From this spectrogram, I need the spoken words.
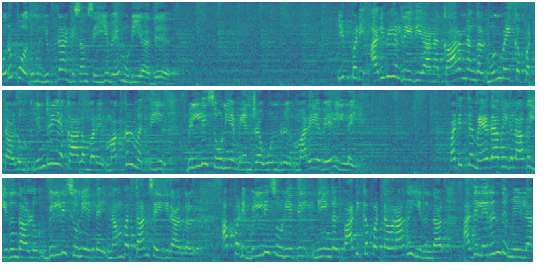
ஒருபோதும் ஹிப்னாட்டிசம் செய்யவே முடியாது. இப்படி அறிவியல் ரீதியான காரணங்கள் முன்வைக்கப்பட்டாலும் இன்றைய காலம் வரை மக்கள் மத்தியில் பில்லி சூனியம் என்ற ஒன்று மறையவே இல்லை. படித்த மேதாவிகளாக இருந்தாலும் பில்லி சூனியத்தை நம்பத்தான் செய்கிறார்கள். அப்படி பில்லி சூனியத்தில் நீங்கள் பாதிக்கப்பட்டவராக இருந்தால் அதிலிருந்து மீள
